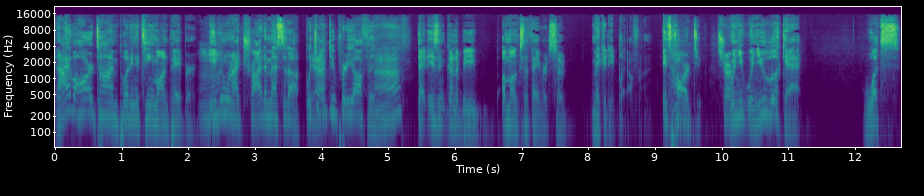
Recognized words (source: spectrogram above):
And I have a hard time putting a team on paper, even when I try to mess it up, which Mm-hmm. Yeah. I do pretty often. Uh-huh. That isn't going to be amongst the favorites to make a deep playoff run. It's hard to. Mm-hmm. Sure. When you when you look at what's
